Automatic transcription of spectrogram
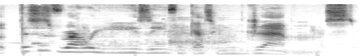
But this is very easy for getting gems.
